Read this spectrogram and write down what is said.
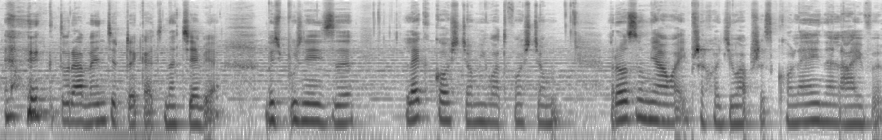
która będzie czekać na Ciebie, byś później z lekkością i łatwością rozumiała i przechodziła przez kolejne live'y.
